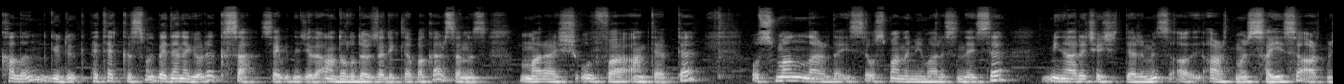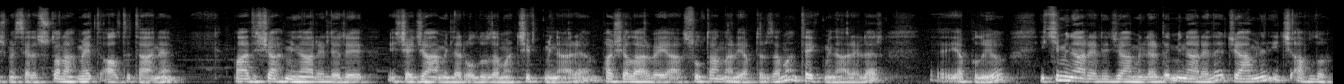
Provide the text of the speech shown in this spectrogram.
kalın, güdük, petek kısmı bedene göre kısa sevgili dinleyiciler. Anadolu'da özellikle bakarsanız Maraş, Urfa, Antep'te Osmanlılar'da ise Osmanlı mimarisinde ise minare çeşitlerimiz artmış, sayısı artmış. Mesela Sultanahmet 6 tane, padişah minareleri, işte camiler olduğu zaman çift minare, paşalar veya sultanlar yaptığı zaman tek minareler e, yapılıyor. İki minareli camilerde minareler caminin iç avlu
